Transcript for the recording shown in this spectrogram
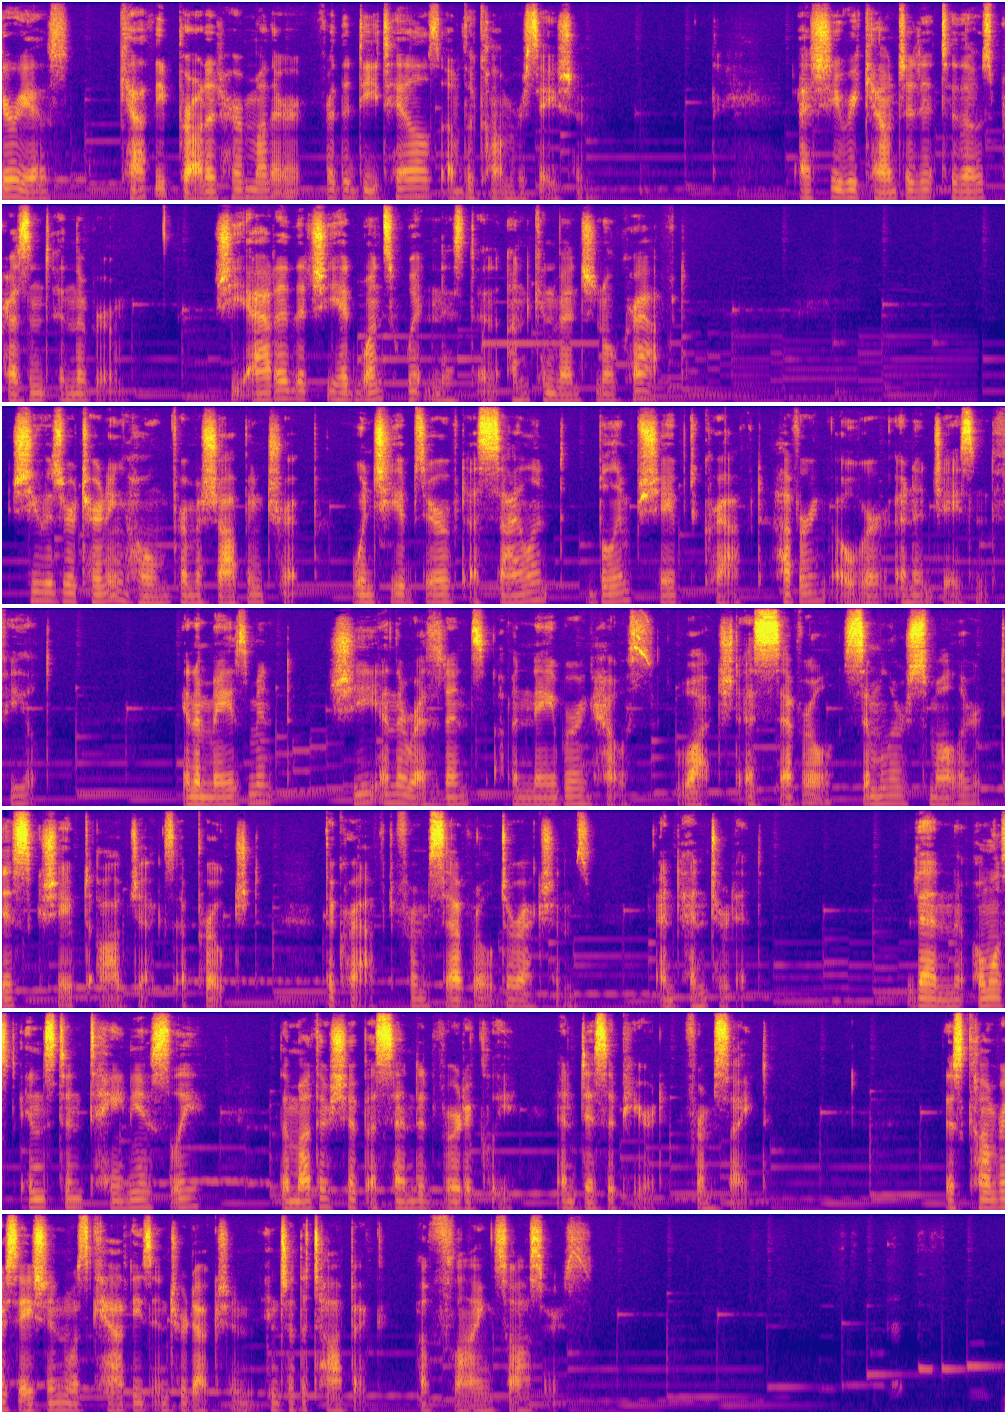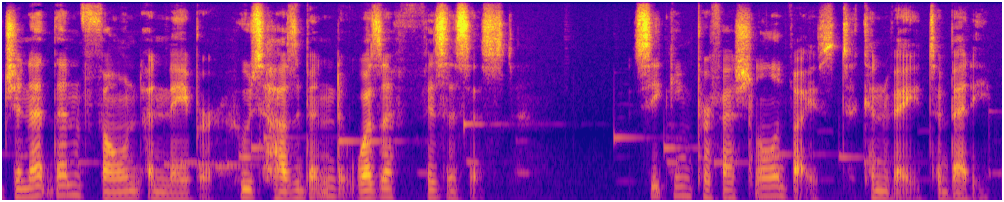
Curious, Kathy prodded her mother for the details of the conversation. As she recounted it to those present in the room, she added that she had once witnessed an unconventional craft. She was returning home from a shopping trip when she observed a silent, blimp shaped craft hovering over an adjacent field. In amazement, she and the residents of a neighboring house watched as several similar smaller disc shaped objects approached the craft from several directions and entered it. Then, almost instantaneously, the mothership ascended vertically and disappeared from sight. This conversation was Kathy's introduction into the topic of flying saucers. Jeanette then phoned a neighbor whose husband was a physicist, seeking professional advice to convey to Betty.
